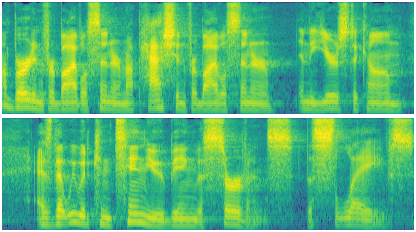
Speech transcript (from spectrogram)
my burden for Bible Center, my passion for Bible Center in the years to come, is that we would continue being the servants, the slaves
